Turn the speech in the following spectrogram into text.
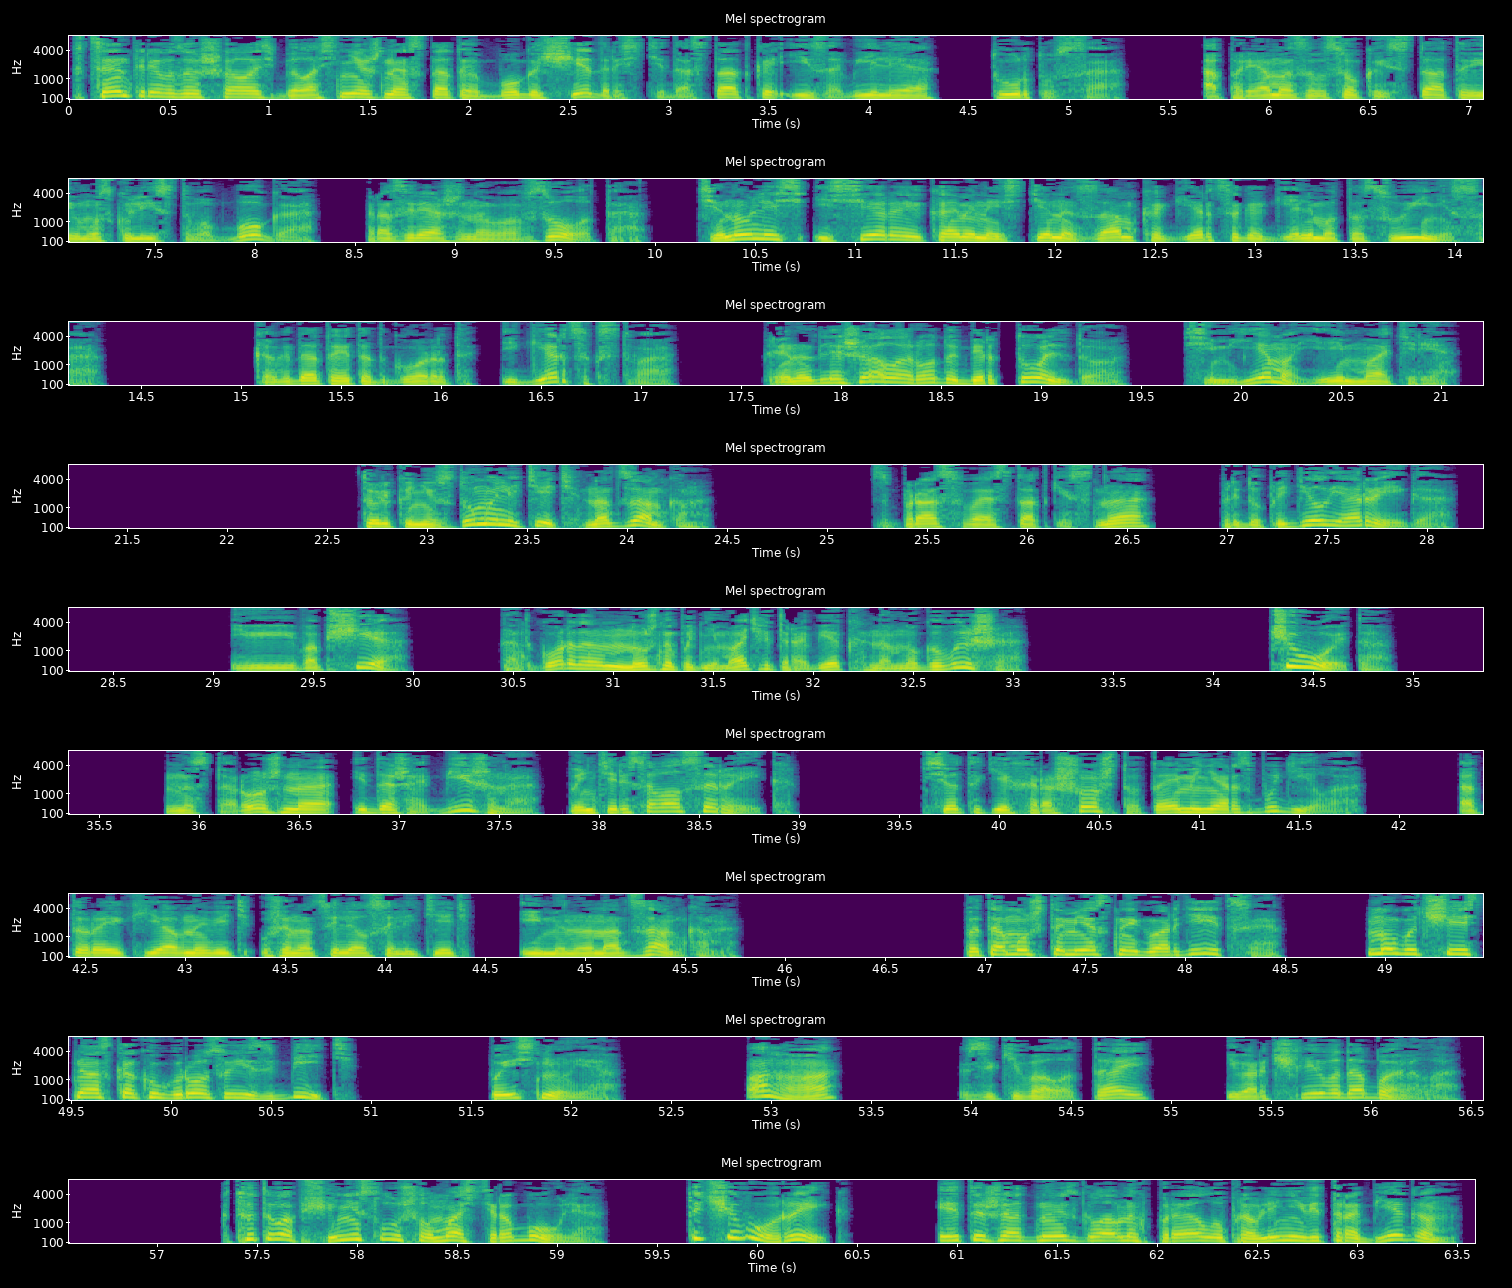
в центре возвышалась белоснежная статуя бога щедрости, достатка и изобилия Туртуса, а прямо за высокой статуей мускулистого бога, разряженного в золото, тянулись и серые каменные стены замка герцога Гельмута Суиниса. Когда-то этот город и герцогство принадлежало роду Бертольдо, семье моей матери. Только не вздумай лететь над замком. Сбрасывая остатки сна, предупредил я Рейга. И вообще, над городом нужно поднимать ветробег намного выше. Чего это? Настороженно и даже обиженно поинтересовался Рейк. Все-таки хорошо, что Тай меня разбудила, а то Рейк явно ведь уже нацелился лететь именно над замком. Потому что местные гвардейцы могут честь нас как угрозу избить, пояснил я. Ага, закивала Тай и ворчливо добавила. Кто-то вообще не слушал мастера Боуля. Ты чего, Рейк? Это же одно из главных правил управления ветробегом.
